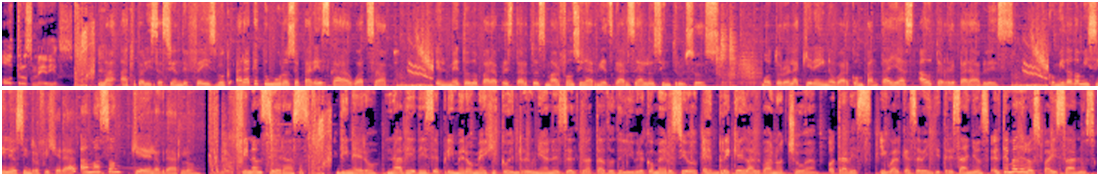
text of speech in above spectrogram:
Otros medios. La actualización de Facebook hará que tu muro se parezca a WhatsApp. El método para prestar tu smartphone sin arriesgarse a los intrusos. Motorola quiere innovar con pantallas autorreparables. ¿Comida a domicilio sin refrigerar? Amazon quiere lograrlo. Financieras. Dinero. Nadie dice primero México en reuniones del Tratado de Libre Comercio. Enrique Galván Ochoa. Otra vez, igual que hace 23 años, el tema de los paisanos,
